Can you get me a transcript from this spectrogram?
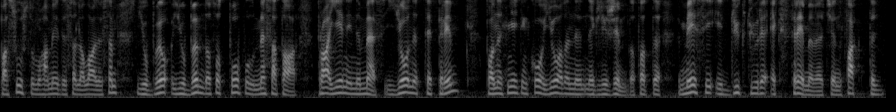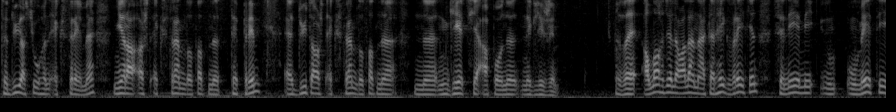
pasues të Muhamedit sallallahu alaihi wasallam, ju bë, ju bëmë do thot popull mesatar. Pra jeni në mes, jo në teprim, po në të njëjtin kohë jo edhe në neglizhim, do thotë mesi i dy këtyre ekstremeve që në fakt të, të dyja quhen ekstreme, njëra është ekstrem do thotë në teprim, e dyta është ekstrem do thotë në në ngecje apo në neglizhim. Dhe Allahu xhalla wala na tërheq vërejtjen se ne jemi umeti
